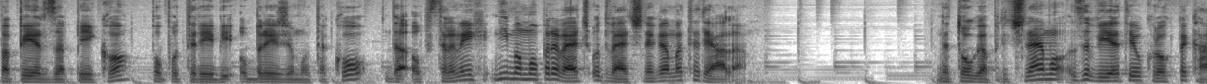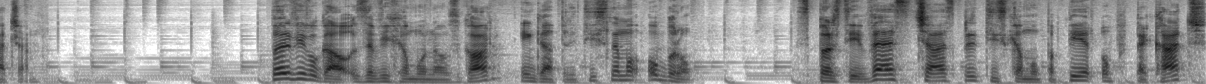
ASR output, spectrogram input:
Papir za peko po potrebi obrežemo tako, da ob straneh nimamo preveč odvečnega materijala. Nato ga pričnemo zavijati okrog pekača. Prvi vogal zavihamo navzgor in ga pritisnemo ob rob. S prsti ves čas pritiskamo papir ob pekač,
